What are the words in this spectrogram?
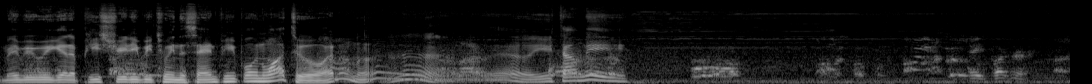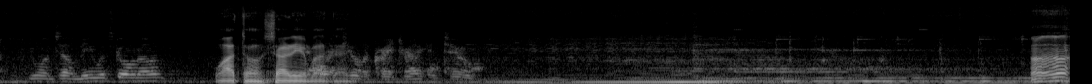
Maybe we get a peace treaty between the sand people and Watu. I don't know. Ah. Yeah, you tell me. Hey, partner, you want to tell me what's going on? Watu, sorry about that. kill the Krayt Dragon too. Uh,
